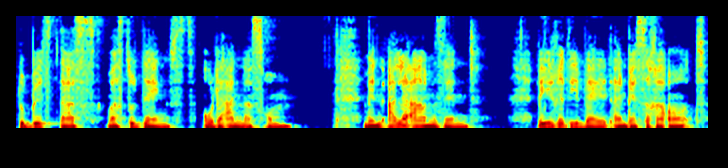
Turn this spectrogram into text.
Du bist das, was du denkst, oder andersrum. Wenn alle arm sind, wäre die Welt ein besserer Ort?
